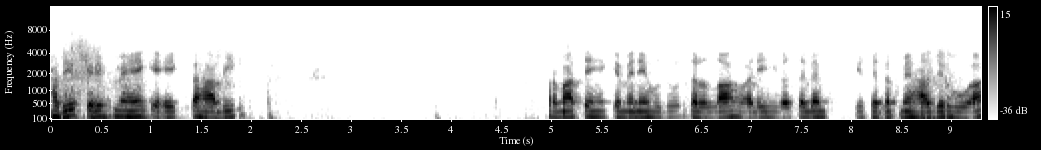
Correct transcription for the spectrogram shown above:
حدیث شریف میں ہے کہ ایک صحابی فرماتے ہیں کہ میں نے حضور صلی اللہ علیہ وسلم کی خدمت میں حاضر ہوا۔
